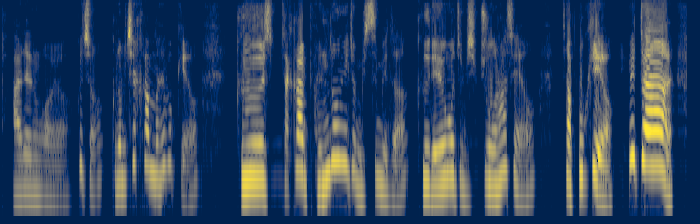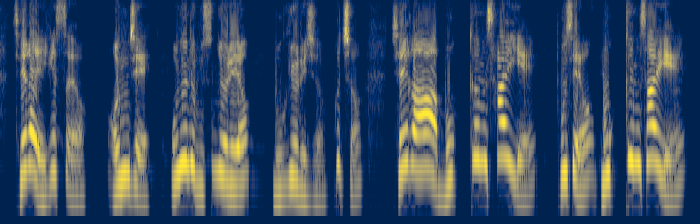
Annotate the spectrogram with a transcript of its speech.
봐야 되는 거예요. 그죠? 그럼 체크 한번 해볼게요. 그 약간 변동이 좀 있습니다. 그 내용을 좀 집중을 하세요. 자, 볼게요. 일단 제가 얘기했어요. 언제? 오늘이 무슨 요일이에요? 목요일이죠. 그쵸? 제가 목금 사이에 보세요. 목금 사이에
